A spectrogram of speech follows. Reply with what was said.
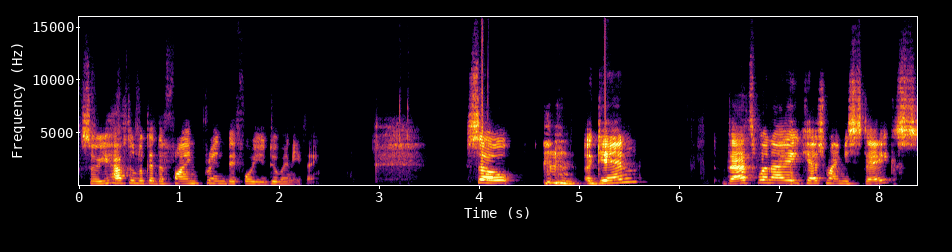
So you have to look at the fine print before you do anything. So again, that's when I catch my mistakes.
